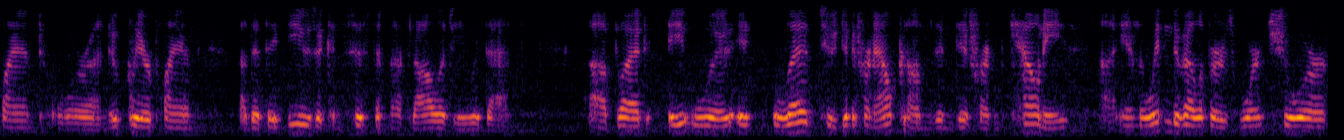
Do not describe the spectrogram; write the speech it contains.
plant or a nuclear plant, uh, that they'd use a consistent methodology with that. Uh, but it would it led to different outcomes in different counties, uh, and the wind developers weren't sure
